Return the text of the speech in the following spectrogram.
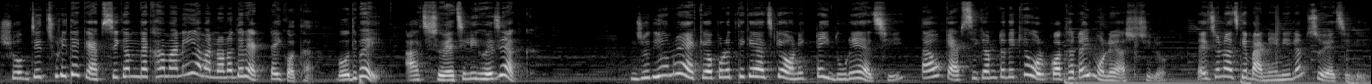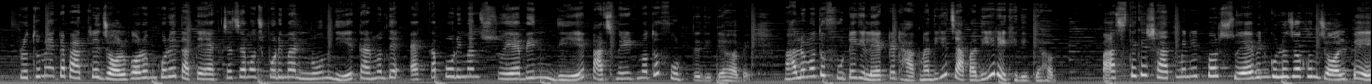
সবজির ঝুড়িতে ক্যাপসিকাম দেখা মানেই আমার ননদের একটাই কথা। বৌদি ভাই, আজ সোয়া চিলি হয়ে যাক। যদিও আমরা একে অপরের থেকে আজকে অনেকটাই দূরে আছি, তাও ক্যাপসিকামটা দেখে ওর কথাটাই মনে আসছিল। তাই জন্য আজকে বানিয়ে নিলাম সোয়া চিলি। প্রথমে একটা পাত্রে জল গরম করে তাতে এক চা চামচ পরিমাণ নুন দিয়ে তার মধ্যে এক কাপ পরিমাণ সয়াবিন দিয়ে পাঁচ মিনিট মতো ফুটতে দিতে হবে। ভালো মতো ফুটে গেলে একটা ঢাকনা দিয়ে চাপা দিয়ে রেখে দিতে হবে। পাঁচ থেকে সাত মিনিট পর সয়াবিনগুলো যখন জল পেয়ে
